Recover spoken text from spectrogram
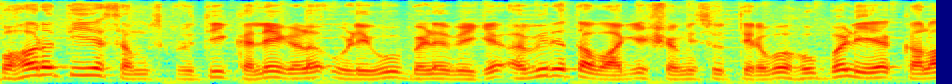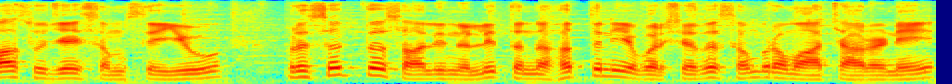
ಭಾರತೀಯ ಸಂಸ್ಕೃತಿ ಕಲೆಗಳ ಉಳಿವು ಬೆಳವಿಗೆ ಅವಿರತವಾಗಿ ಶ್ರಮಿಸುತ್ತಿರುವ ಹುಬ್ಬಳ್ಳಿಯ ಕಲಾಸುಜಯ್ ಸಂಸ್ಥೆಯು ಪ್ರಸಕ್ತ ಸಾಲಿನಲ್ಲಿ ತನ್ನ ಹತ್ತನೆಯ ವರ್ಷದ ಸಂಭ್ರಮಾಚರಣೆ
